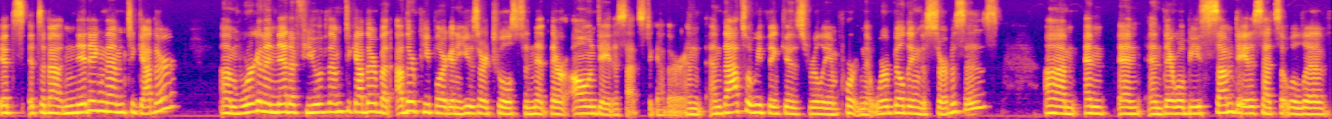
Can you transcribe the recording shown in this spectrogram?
it's it's about knitting them together um, we're going to knit a few of them together but other people are going to use our tools to knit their own data sets together and and that's what we think is really important that we're building the services um, and and and there will be some data sets that will live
